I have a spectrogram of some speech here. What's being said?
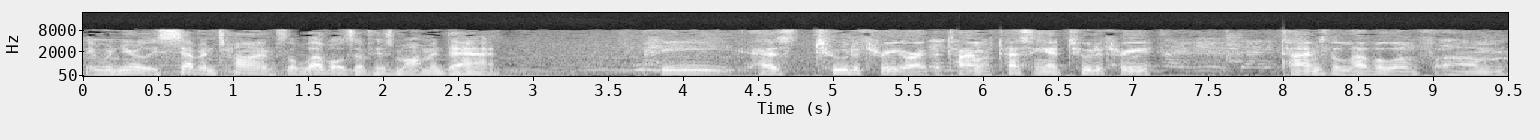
They were nearly seven times the levels of his mom and dad. He has two to three, or at the time of testing, had two to three times the level of um,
